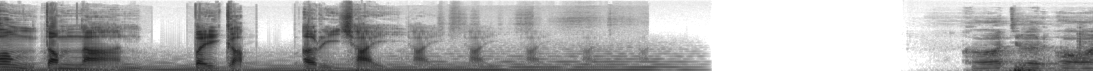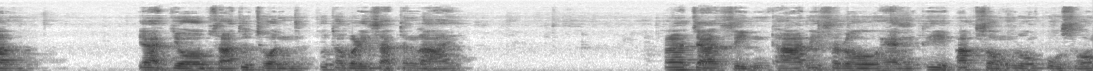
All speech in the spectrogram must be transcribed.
ท่องตำนานไปกับอริชัย ขอเจริญพรญาติโยมสาธุชน พุทธบริษัททั้งหลาย พระอาจารย์สิงห์ฐานิสโรแห่งที่พักสงฆ์หลวงปู่สวง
